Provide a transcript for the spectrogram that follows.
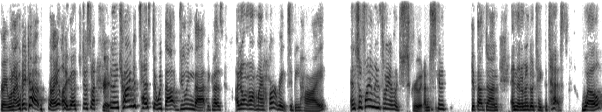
right when I wake up, right? Like that's just my, right. and I'm trying to test it without doing that because I don't want my heart rate to be high. And so finally this morning I was like, screw it. I'm just going to get that done. And then I'm going to go take the test. Well,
